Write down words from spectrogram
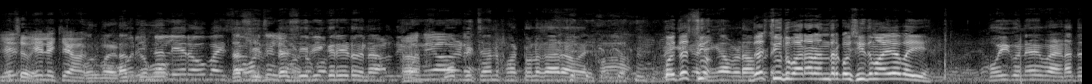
ये अच्छा ये लेके आ। और बड़ा जो वो दस दस ग्रेड है। ना वो पीछे फ़ोटो लगा रहा है। कोई दस दस चू दोबारा अंदर कोई सीध में आयो भाई? कोई को नहीं बैठा तो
